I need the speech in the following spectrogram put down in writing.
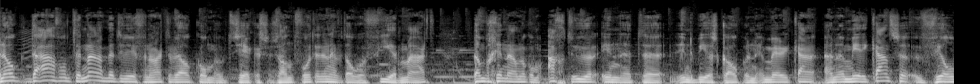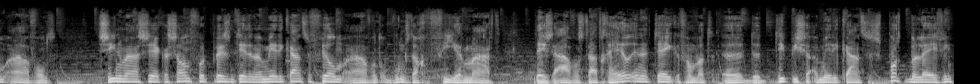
En ook de avond daarna bent u weer van harte welkom op het Circus Zandvoort. En dan hebben we het over 4 maart. Dan begint namelijk om 8 uur in, het, uh, in de bioscoop een, Amerika een Amerikaanse filmavond. Cinema Circus Zandvoort presenteert een Amerikaanse filmavond op woensdag 4 maart. Deze avond staat geheel in het teken van wat uh, de typische Amerikaanse sportbeleving...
